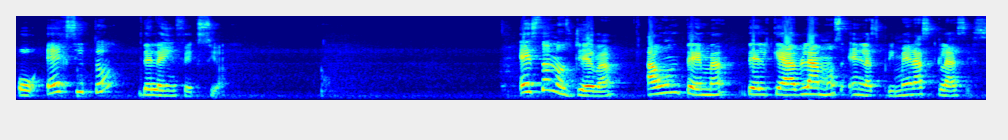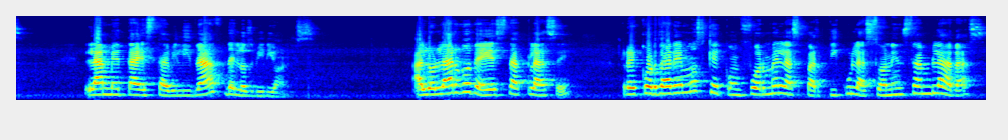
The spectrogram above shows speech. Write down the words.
o éxito de la infección. Esto nos lleva a un tema del que hablamos en las primeras clases, la metaestabilidad de los viriones. A lo largo de esta clase, recordaremos que conforme las partículas son ensambladas,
